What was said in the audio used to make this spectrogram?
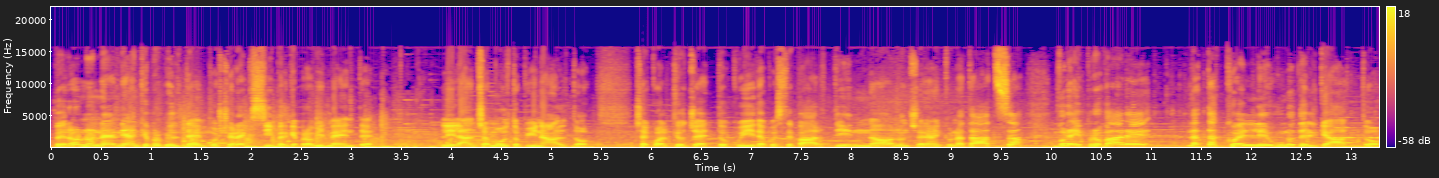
Però non è neanche proprio il tempo. Shrek sì, perché probabilmente li lancia molto più in alto. C'è qualche oggetto qui da queste parti? No, non c'è neanche una tazza. Vorrei provare L'attacco L1 del gatto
